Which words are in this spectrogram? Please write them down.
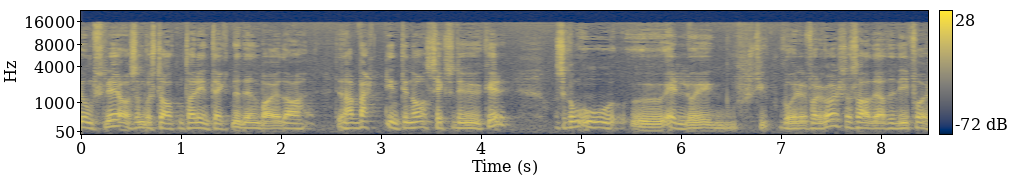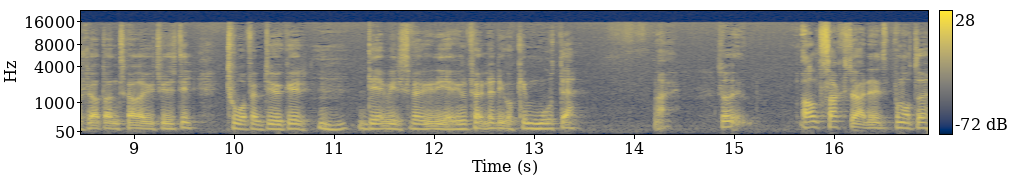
romslig, og som hvor staten tar inntektene, den, da, den har vært inntil nå 26 uker. Og så kom LO i går eller foregårs og sa de at de foreslår at den skal utvides til 52 uker. Mm. Det vil selvfølgelig regjeringen følge. De går ikke imot det. Nei. Så alt sagt så er det på en måte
